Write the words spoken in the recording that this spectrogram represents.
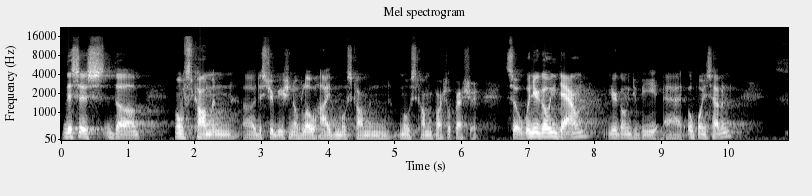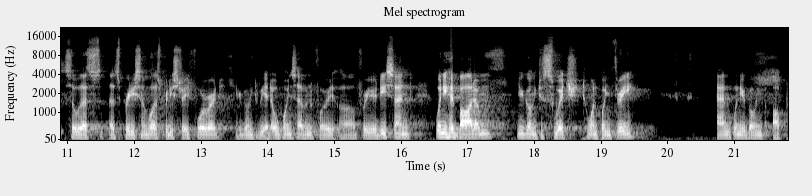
This is the most common uh, distribution of low high, the most common, most common partial pressure. So when you're going down, you're going to be at 0.7 so that's, that's pretty simple, that's pretty straightforward. You're going to be at 0.7 for, uh, for your descent. When you hit bottom, you're going to switch to 1.3. And when you're going up,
